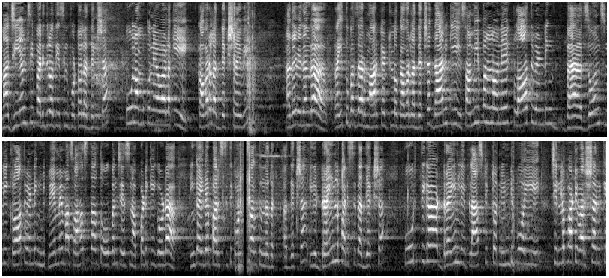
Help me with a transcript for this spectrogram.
మా జిఎంసి పరిధిలో తీసిన ఫోటోలు అధ్యక్ష. పూలు అమ్ముకునే వాళ్ళకి కవర్లు అధ్యక్ష ఇవి. అదేవిధంగా రైతు బజార్ మార్కెట్లో కవర్ల అధ్యక్ష దానికి సమీపంలోనే క్లాత్ వెండింగ్ జోన్స్ని క్లాత్ వెండింగ్ మేమే మా స్వహస్తాలతో ఓపెన్ చేసినప్పటికీ కూడా ఇంకా ఇదే పరిస్థితి కొనసాగుతుంది అధ్యక్ష. ఇది డ్రైన్ల పరిస్థితి అధ్యక్ష. పూర్తిగా డ్రైన్లు ఈ ప్లాస్టిక్తో నిండిపోయి చిన్నపాటి వర్షానికే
